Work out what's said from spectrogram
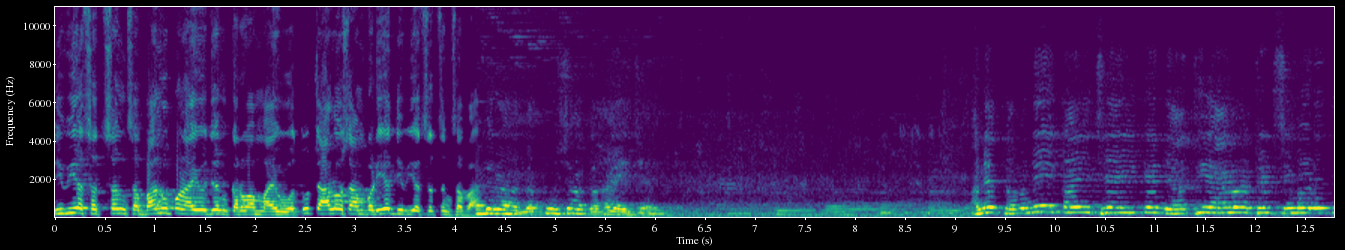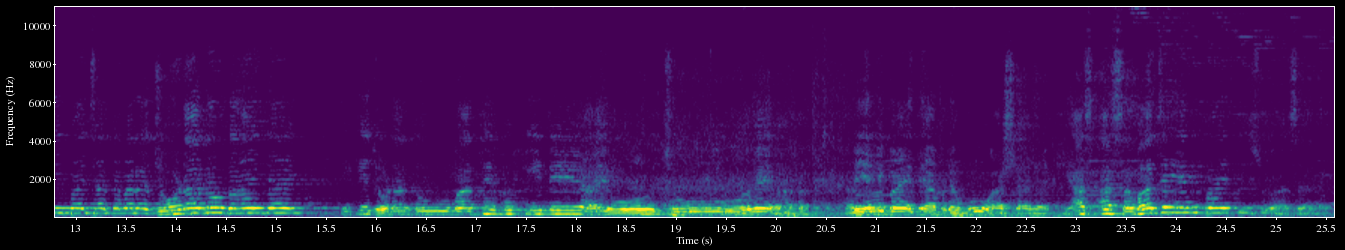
દિવ્ય સત્સંગ સભાનું પણ આયોજન કરવામાં આવ્યું હતું. ચાલો સાંભળીએ દિવ્ય સત્સંગ સભા. અને તમને કઈ છે કે ન્યાથી આવ્યા ઠેઠ સીમાડેથી પાછા તમારા જોડાનો ગહાઈ જાય? કે જોડા તો માથે મૂકીને આવ્યો છું. હવે હવે એની પાસેથી આપણે હું આશા રાખી આ સમાજે એની પાસેથી શું આશા રાખી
